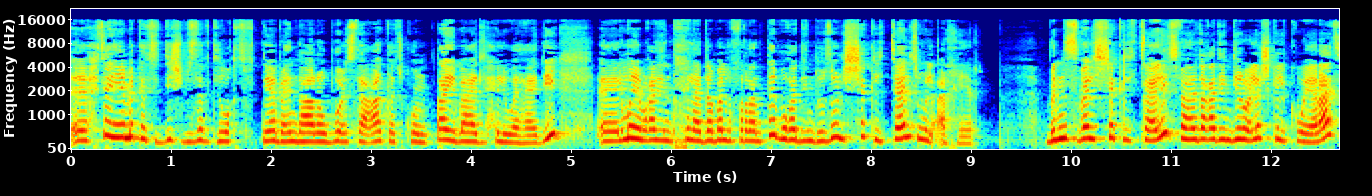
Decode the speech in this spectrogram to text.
آه، حتى هي ما كتديش بزاف د الوقت في الطياب عندها ربع ساعة كتكون طايبة هاد الحلوة هادي. آه، المهم غادي ندخلها دابا للفران طيب وغادي ندوزو للشكل الثالث والأخير. بالنسبة للشكل الثالث فهذا غادي نديرو على شكل كويرات.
